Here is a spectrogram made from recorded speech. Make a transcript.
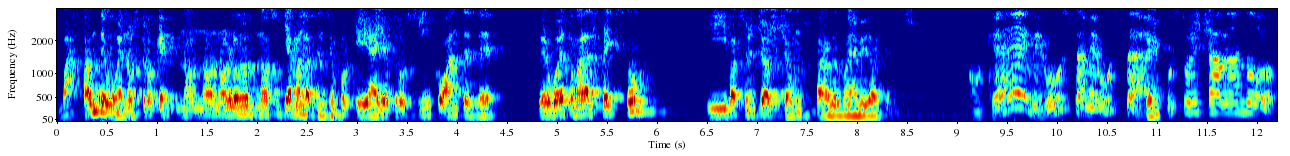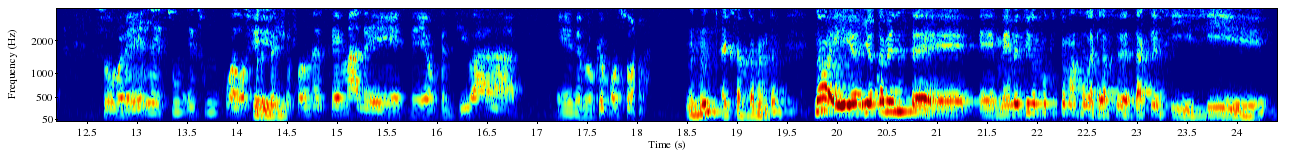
bastante buenos. Creo que no, no, no, no se llama la atención porque hay otros cinco antes de. Pero voy a tomar al sexto y va a ser Josh Jones para los Miami Dolphins. Ok, me gusta, me gusta. Justo estaba hablando sobre él es un, es un jugador perfecto para un esquema de, de ofensiva eh, de bloqueo por zona. exactamente. No, y yo, yo también este, eh, me he metido un poquito más a la clase de tackles y sí,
